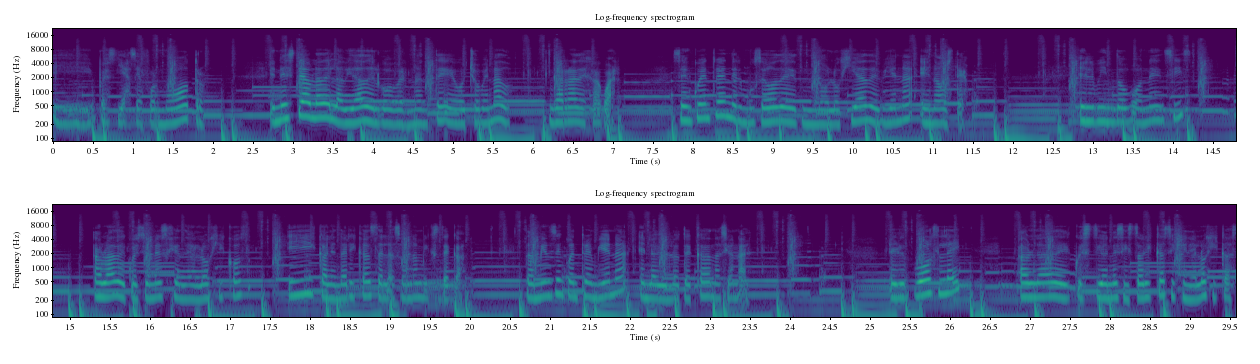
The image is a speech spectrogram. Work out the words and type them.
y pues ya se formó otro. En este habla de la vida del gobernante Ocho Venado, Garra de Jaguar. Se encuentra en el Museo de Etnología de Viena en Austria. El Vindobonensis habla de cuestiones genealógicos y calendáricas de la zona mixteca. También se encuentra en Viena en la Biblioteca Nacional. El Worsley habla de cuestiones históricas y genealógicas.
